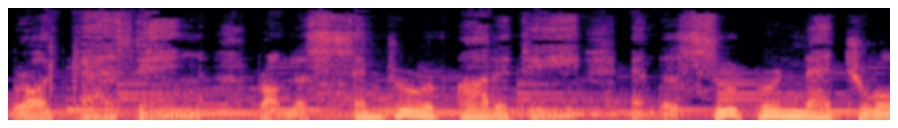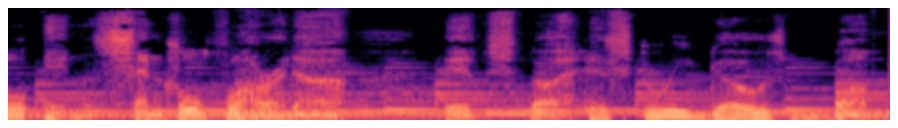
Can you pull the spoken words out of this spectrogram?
Broadcasting from the center of oddity and the supernatural in Central Florida, it's the History Goes Bump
